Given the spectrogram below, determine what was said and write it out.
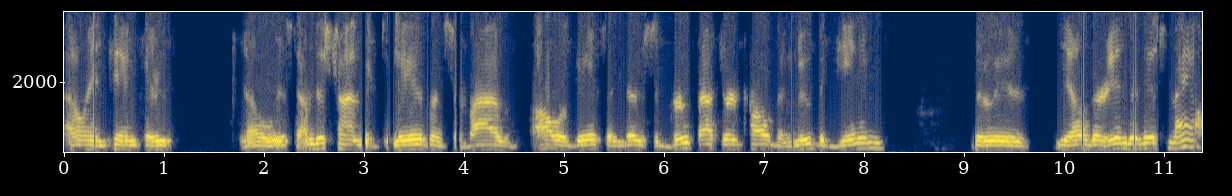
I don't intend to. You know, it's, I'm just trying to live and survive all of this. And there's a group out there called the New Beginning, who is, you know, they're into this now,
